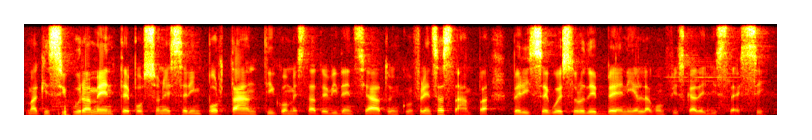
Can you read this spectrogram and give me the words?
ma che sicuramente possono essere importanti, come è stato evidenziato in conferenza stampa, per il sequestro dei beni e la confisca degli stessi.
